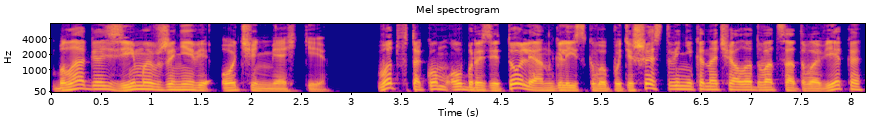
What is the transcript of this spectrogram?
Благо, зимы в Женеве очень мягкие. Вот в таком образе то ли английского путешественника начала XX века,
